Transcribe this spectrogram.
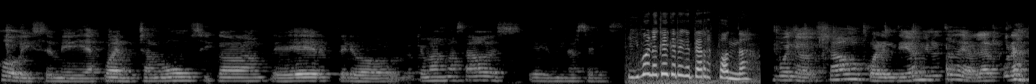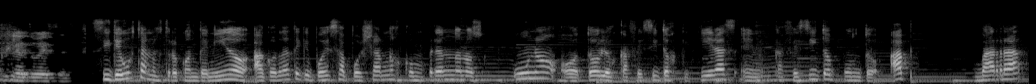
hobbies en mi vida. Bueno, escuchar música, leer, pero lo que más más hago es eh, mirar series. Y bueno, ¿qué crees que te responda? Bueno, llevamos 42 minutos de hablar puras pelotudeces. Si te gusta nuestro contenido, acordate que puedes apoyarnos comprándonos uno o todos los cafecitos que quieras en cafecito.app barra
